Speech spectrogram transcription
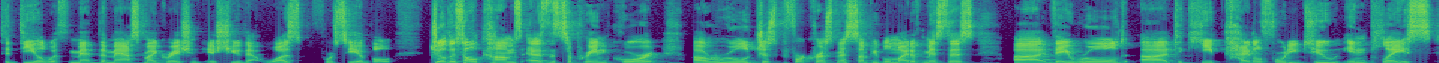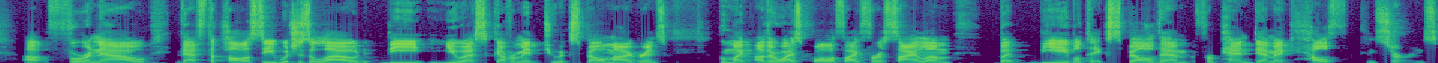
to deal with the mass migration issue that was foreseeable. Jill, this all comes as the Supreme Court uh, ruled just before Christmas. Some people might have missed this. Uh, they ruled uh, to keep Title 42 in place uh, for now. That's the policy which has allowed the U.S. government to expel migrants who might otherwise qualify for asylum but be able to expel them for pandemic health concerns.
